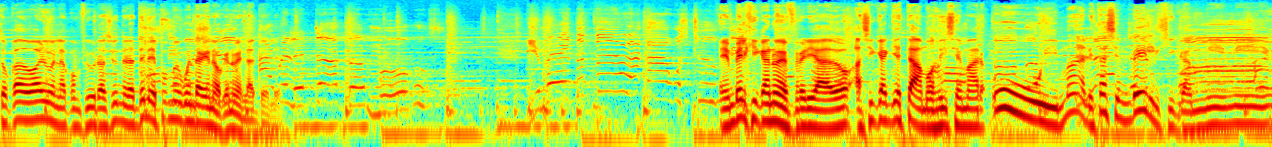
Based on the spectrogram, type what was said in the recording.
tocado algo en la configuración de la tele. Después me doy cuenta que no, que no es la tele. En Bélgica no es feriado, así que aquí estamos, dice Mar. Uy, Mar, estás en Bélgica, mi, mi-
